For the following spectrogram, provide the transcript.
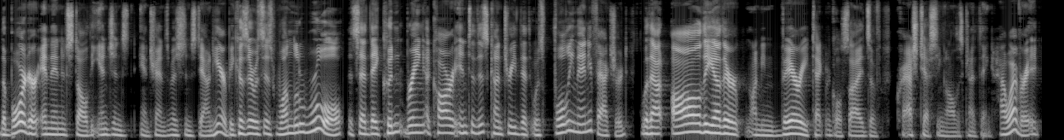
the border and then install the engines and transmissions down here because there was this one little rule that said they couldn't bring a car into this country that was fully manufactured without all the other, I mean, very technical sides of crash testing and all this kind of thing. However, it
